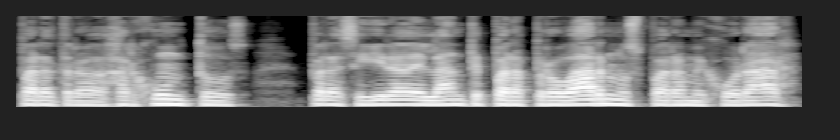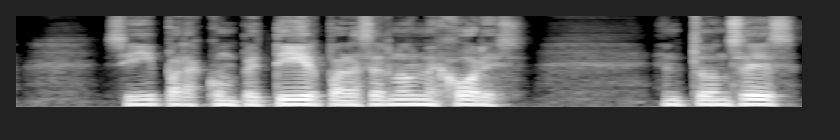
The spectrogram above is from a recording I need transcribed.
para trabajar juntos, para seguir adelante, para probarnos, para mejorar, ¿sí? para competir, para hacernos mejores. Entonces,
